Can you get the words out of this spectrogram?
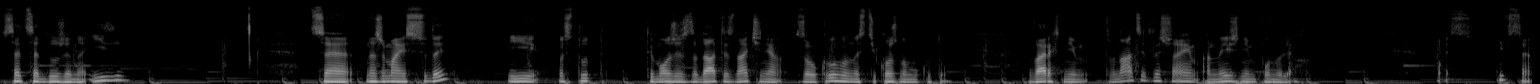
Все це дуже на ізі. Це нажимаєш сюди, і ось тут ти можеш задати значення заокругленості кожному куту. Верхнім 12 лишаємо, а нижнім по нулях. Ось. І все.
